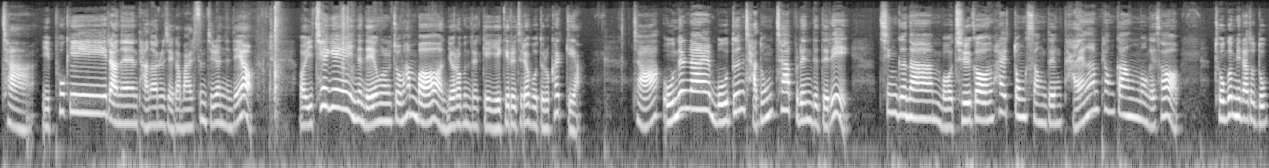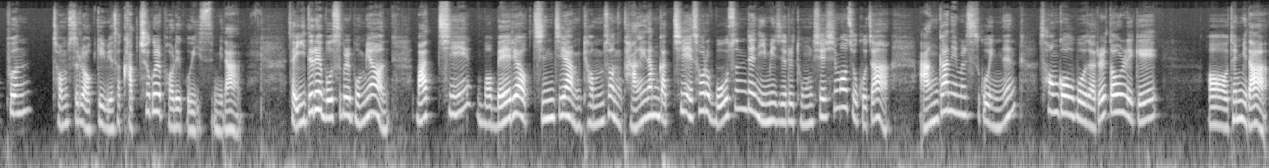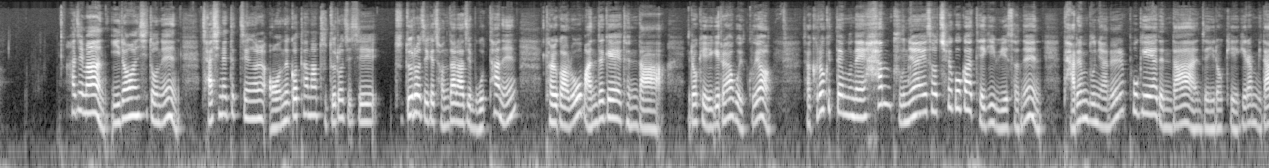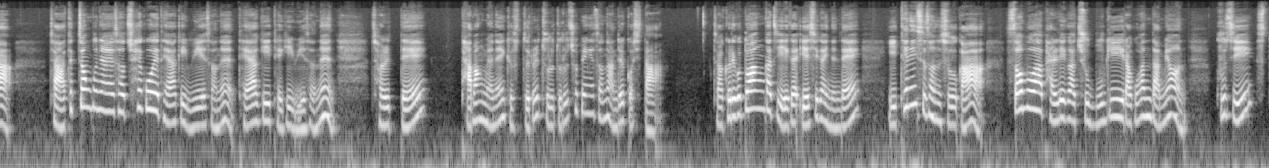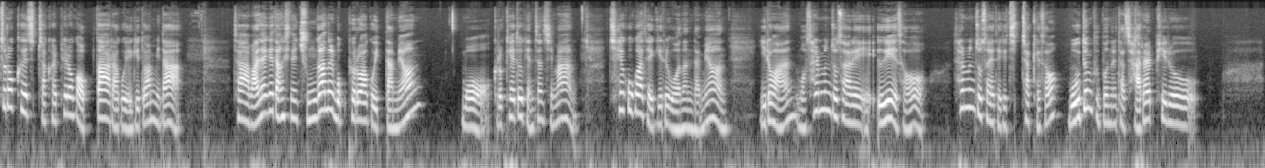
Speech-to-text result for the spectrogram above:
자, 이 포기라는 단어를 제가 말씀드렸는데요. 어, 이 책에 있는 내용을 좀 한번 여러분들께 얘기를 드려보도록 할게요. 자, 오늘날 모든 자동차 브랜드들이 친근함, 뭐 즐거운 활동성 등 다양한 평가 항목에서 조금이라도 높은 점수를 얻기 위해서 각축을 벌이고 있습니다. 자, 이들의 모습을 보면 마치 뭐 매력, 진지함, 겸손, 강인함 같이 서로 모순된 이미지를 동시에 심어주고자 안간힘을 쓰고 있는 선거 후보자를 떠올리게 어, 됩니다. 하지만 이러한 시도는 자신의 특징을 어느 것 하나 두드러지지 두드러지게 전달하지 못하는 결과로 만들게 된다. 이렇게 얘기를 하고 있고요. 자, 그렇기 때문에 한 분야에서 최고가 되기 위해서는 다른 분야를 포기해야 된다. 이제 이렇게 얘기를 합니다. 자, 특정 분야에서 최고의 대학이 위해서는, 대학이 되기 위해서는 절대 다방면의 교수들을 두루두루 초빙해서는 안 될 것이다. 자, 그리고 또 한 가지 예가, 예시가 있는데, 이 테니스 선수가 서브와 발리가 주 무기라고 한다면 굳이 스트로크에 집착할 필요가 없다라고 얘기도 합니다. 자, 만약에 당신이 중간을 목표로 하고 있다면 뭐 그렇게 해도 괜찮지만 최고가 되기를 원한다면 이러한 뭐 설문조사에 의해서 설문조사에 되게 집착해서 모든 부분을 다 잘할 필요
